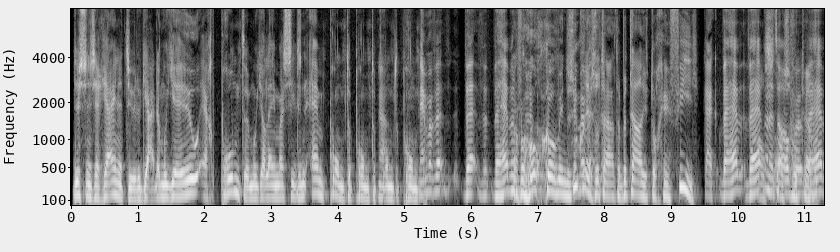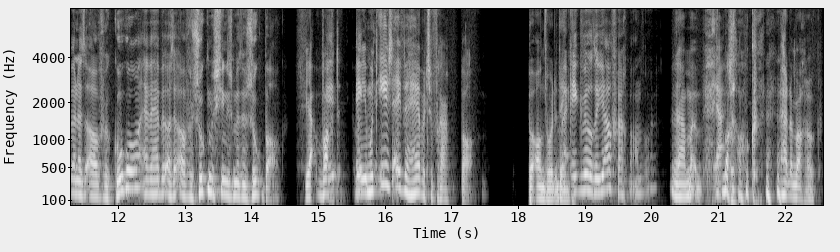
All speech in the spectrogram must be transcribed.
Dus dan zeg jij natuurlijk, ja, dan moet je heel erg prompten. Moet je alleen maar Citizen M prompten, prompten, Ja. prompten, prompten. Nee, maar we, we, we, we hebben Maar voor hoogkomen in de zoekresultaten betaal je toch geen fee? Kijk, we hebben, we, hebben het over, hotel. we hebben het over Google en we hebben het over zoekmachines met een zoekbalk. Ja, wacht. Ik- je ik- moet eerst even Herbert's vraag be- beantwoorden, denk Maar ik. ik wilde jouw vraag beantwoorden. Ja, maar, ja, Mag ik- ook. ja, dat mag ook.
